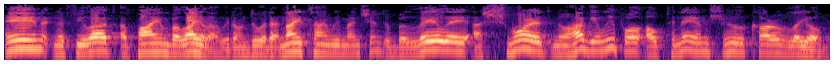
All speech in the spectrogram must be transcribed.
Ein nefilat apayim balayla. We don't do it at nighttime, we mentioned. Ubelele ashmoret nohagim lipol al peneim shu karov layom.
